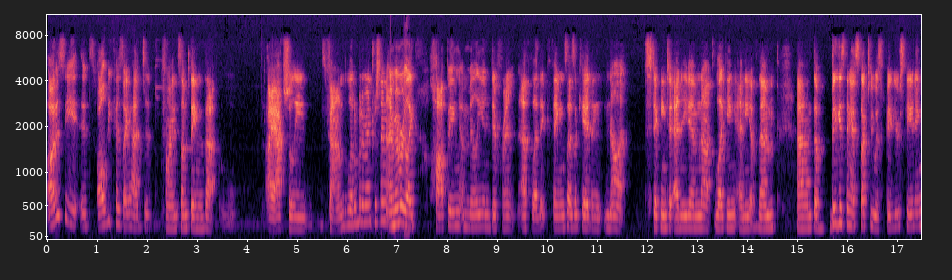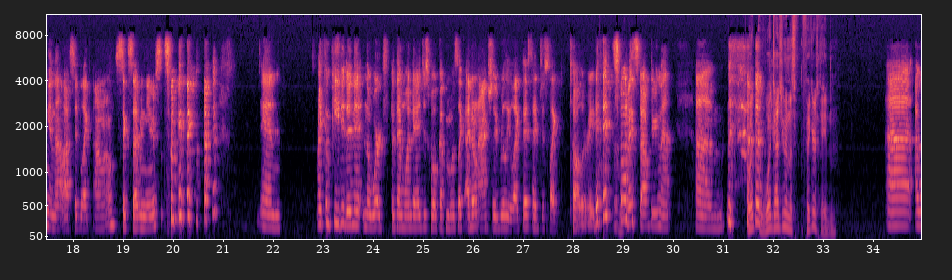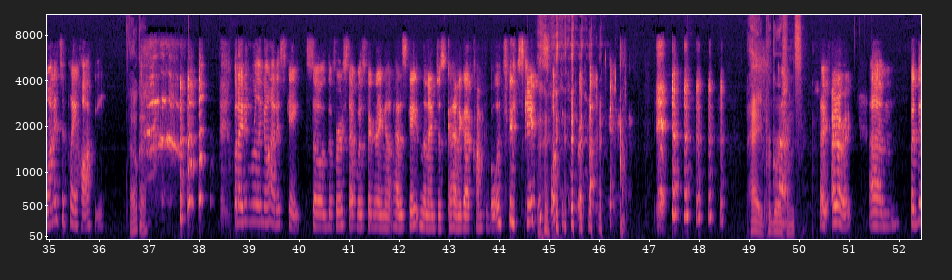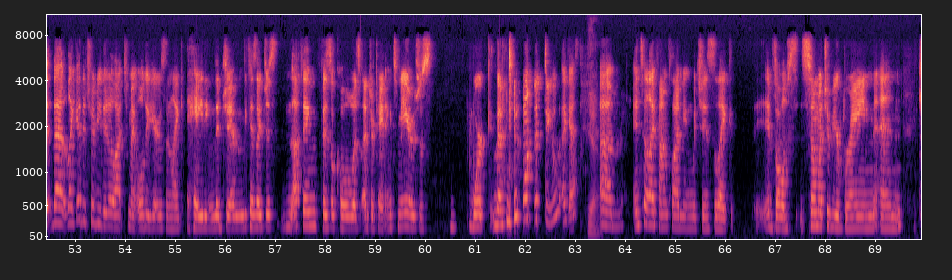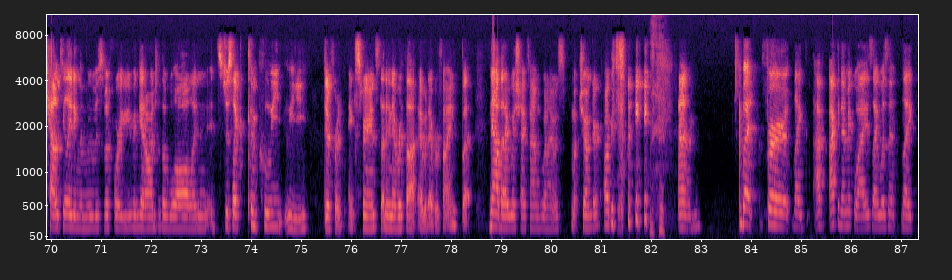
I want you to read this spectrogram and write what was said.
Honestly, it's all because I had to find something that I actually found a little bit of interest in. I remember like hopping a million different athletic things as a kid and not sticking to any of them, not liking any of them. Um, the biggest thing I stuck to was figure skating, and that lasted like I don't know six, seven years, something like that. And I competed in it in the works, but then one day I just woke up and was like, I don't actually really like this. I just like tolerate it. so I stopped doing that. Um, what what got you into figure skating? Uh, I wanted to play hockey. Okay. but I didn't really know how to skate. So the first step was figuring out how to skate, and then I just kind of got comfortable in figure skating. hey, progressions. Uh, I, I, know, right? Um, but th- that like it attributed a lot to my older years and like hating the gym because I just nothing physical was entertaining to me. It was just work that I didn't want to do, I guess. Yeah. Um, until I found climbing, which is like involves so much of your brain and calculating the moves before you even get onto the wall and it's just like completely different experience that I never thought I would ever find but now that I wish I found when I was much younger obviously um but for like academic wise I wasn't like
